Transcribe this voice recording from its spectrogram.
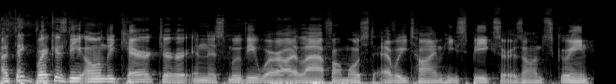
I think Brick is the only character in this movie where I laugh almost every time he speaks or is on screen.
